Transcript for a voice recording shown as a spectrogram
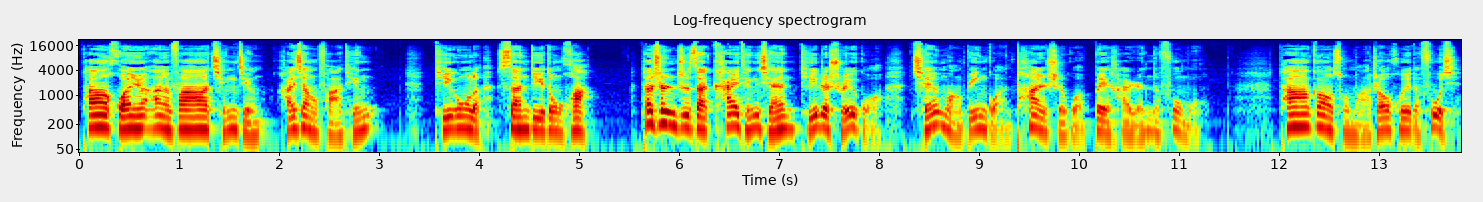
他还原案发情景，还向法庭提供了 3D 动画。他甚至在开庭前提着水果前往宾馆探视过被害人的父母。他告诉马朝辉的父亲。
